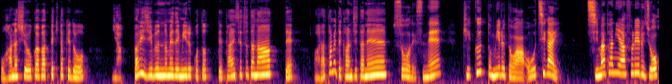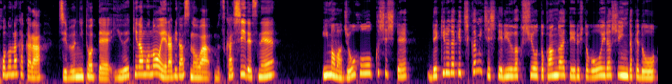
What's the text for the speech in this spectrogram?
お話を伺ってきたけど、やっぱり自分の目で見ることって大切だなって改めて感じたね。そうですね。聞くと見るとは大違い。巷に溢れる情報の中から自分にとって有益なものを選び出すのは難しいですね。今は情報を駆使してできるだけ近道して留学しようと考えている人が多いらしいんだけど、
